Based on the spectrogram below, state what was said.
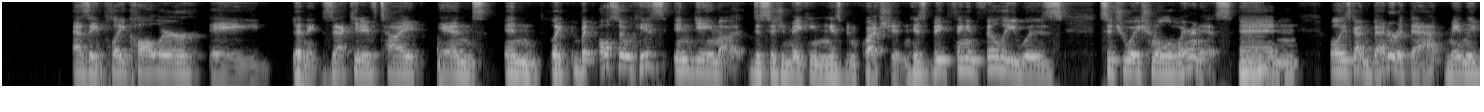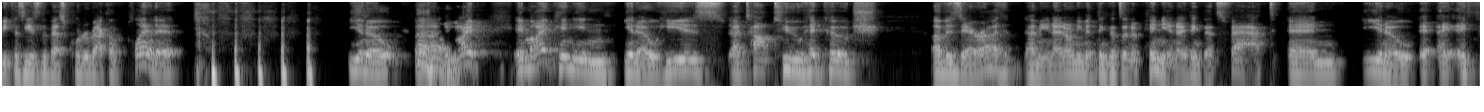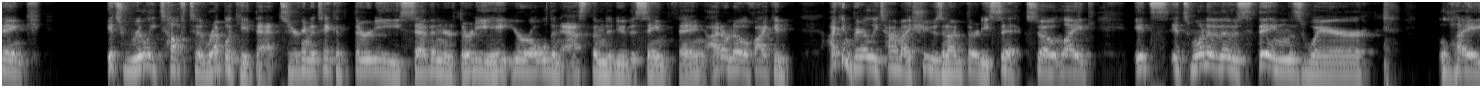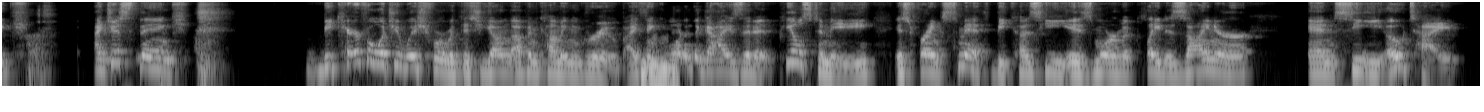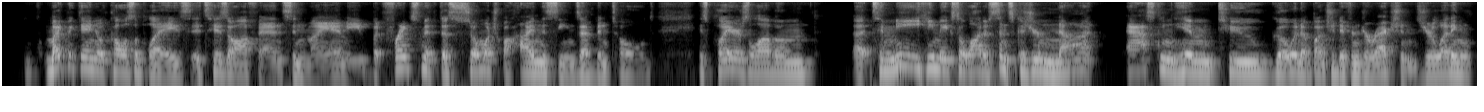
as a play caller, a an executive type and and like but also his in-game uh, decision making has been questioned his big thing in philly was situational awareness mm-hmm. and well he's gotten better at that mainly because he is the best quarterback on the planet you know uh, in my in my opinion you know he is a top two head coach of his era i mean i don't even think that's an opinion i think that's fact and you know i, I think it's really tough to replicate that. So you're going to take a 37 or 38 year old and ask them to do the same thing. I don't know if I could. I can barely tie my shoes, and I'm 36. So like, it's it's one of those things where, like, I just think. Be careful what you wish for with this young up and coming group. I think mm-hmm. one of the guys that appeals to me is Frank Smith because he is more of a play designer and CEO type Mike McDaniel calls the plays. It's his offense in Miami, but Frank Smith does so much behind the scenes. I've been told his players love him. Uh, to me, he makes a lot of sense because you're not asking him to go in a bunch of different directions. You're letting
